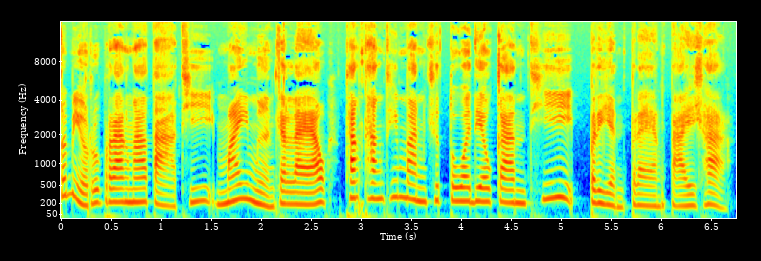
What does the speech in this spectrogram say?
ก็มีรูปร่างหน้าตาที่ไม่เหมือนกันแล้ว ทั้งๆทที่มันคือตัวเดียวกันที่เปลี่ยนแปลงไปค่ะ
